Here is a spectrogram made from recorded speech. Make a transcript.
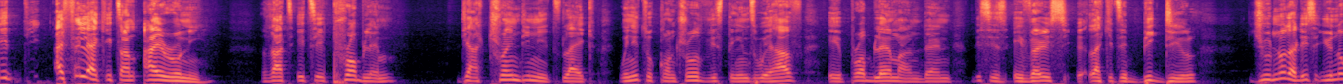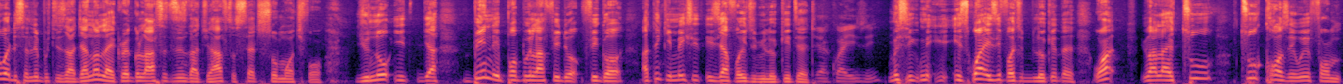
it i feel like it's an irony that it's a problem they are trending it like we need to control these things we have a problem and then this is a very like it's a big deal you know that this you know what the celebrities are they're not like regular citizens that you have to search so much for you know it they're being a popular figure figure i think it makes it easier for you to be located yeah, quite easy. it's quite easy for you to be located. What you are like two two calls away from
